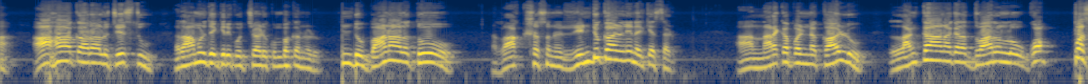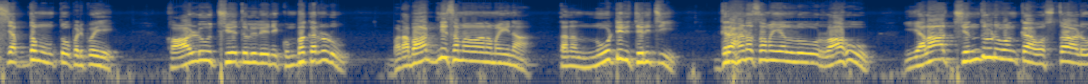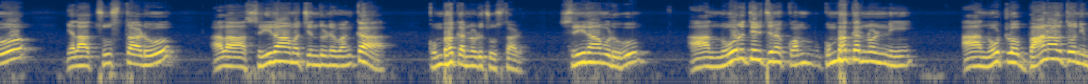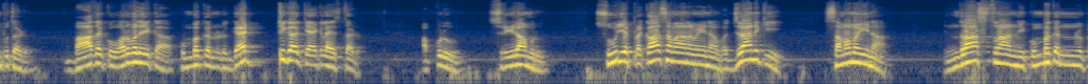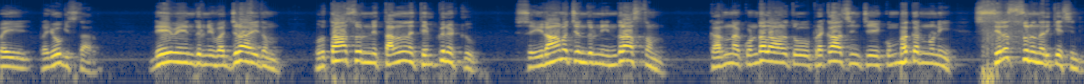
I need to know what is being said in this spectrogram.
ఆహాకారాలు చేస్తూ రాముడి దగ్గరికి వచ్చాడు కుంభకర్ణుడు. రెండు బాణాలతో రాక్షసుని రెండు కాళ్ళని నరికేస్తాడు. ఆ నరకపడిన కాళ్ళు లంకానగర ద్వారంలో గొప్ప శబ్దంతో పడిపోయాయి కాళ్ళు చేతులు లేని కుంభకర్ణుడు బడబాగ్ని సమానమైన తన నోటిని తెరిచి గ్రహణ సమయంలో రాహు ఎలా చంద్రుడు వంక వస్తాడో ఎలా చూస్తాడో అలా శ్రీరామచంద్రుని వంక కుంభకర్ణుడు చూస్తాడు. శ్రీరాముడు ఆ నోరు తెరిచిన కొం కుంభకర్ణుడిని ఆ నోట్లో బాణాలతో నింపుతాడు. బాధకు ఓర్వలేక కుంభకర్ణుడు గట్టిగా కేకలేస్తాడు. అప్పుడు శ్రీరాముడు సూర్యప్రకాశమానమైన వజ్రానికి సమమైన ఇంద్రాస్త్రాన్ని కుంభకర్ణునిపై ప్రయోగిస్తారు. దేవేంద్రుని వజ్రాయుధం వృతాసురుని తలని తెంపినట్లు శ్రీరామచంద్రుని ఇంద్రాస్త్రం కర్ణ కుండలాలతో ప్రకాశించే కుంభకర్ణుని శిరస్సును నరికేసింది.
